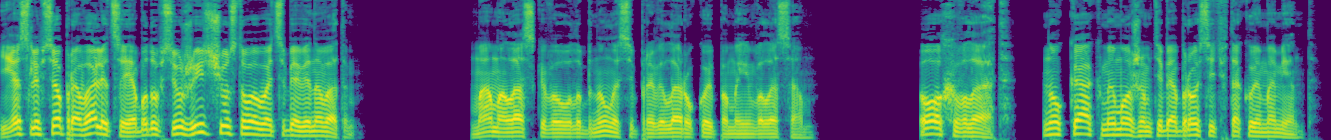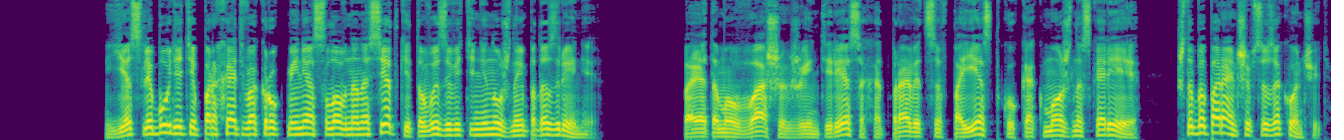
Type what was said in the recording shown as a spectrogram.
Если все провалится, я буду всю жизнь чувствовать себя виноватым». Мама ласково улыбнулась и провела рукой по моим волосам. «Ох, Влад, ну как мы можем тебя бросить в такой момент? Если будете порхать вокруг меня словно на сетке, то вызовете ненужные подозрения. Поэтому в ваших же интересах отправиться в поездку как можно скорее, чтобы пораньше все закончить.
